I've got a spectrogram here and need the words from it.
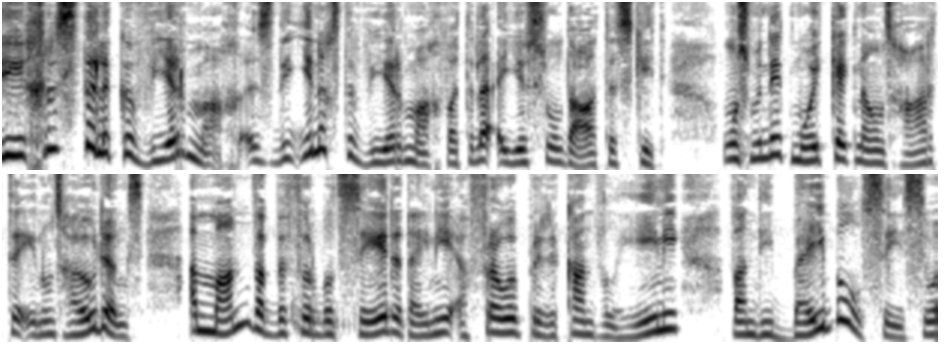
Die Christelike weermag is die enigste weermag wat hulle eie soldate skiet. Ons moet net mooi kyk na ons harte en ons houdings. 'n Man wat byvoorbeeld sê dat hy nie 'n vroue predikant wil hê nie, want die Bybel sê so,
